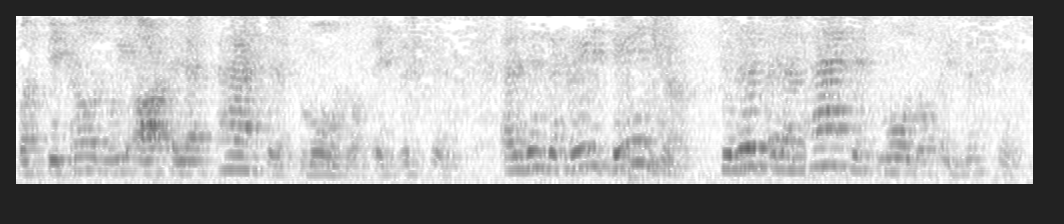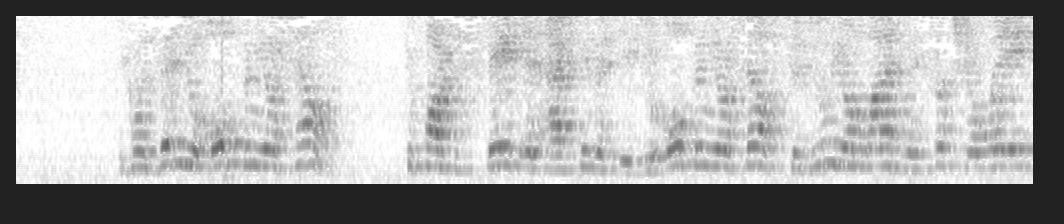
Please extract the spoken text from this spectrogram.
but because we are in a passive mode of existence. And there's a great danger to live in a passive mode of existence. Because then you open yourself to participate in activities. You open yourself to do your life in such a way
